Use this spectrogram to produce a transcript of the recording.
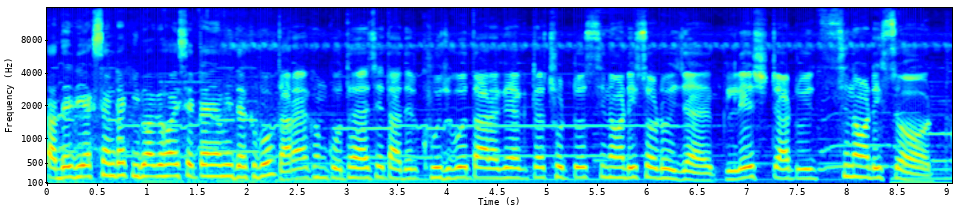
তাদের রিয়াকশনটা কীভাবে হয় সেটাই আমি দেখব। তারা এখন কোথায় আছে তাদের খুঁজবো তার আগে একটা ছোট্ট সিনেমাটিক শট হয়ে যায় let start with cinematic shot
